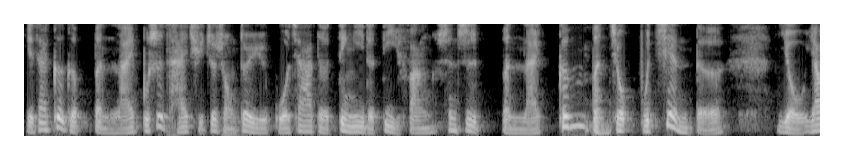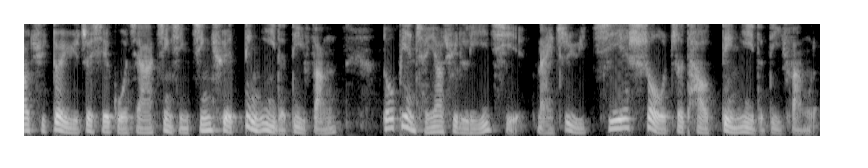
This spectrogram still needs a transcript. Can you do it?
也在各个本来不是采取这种对于国家的定义的地方，甚至本来根本就不见得有要去对于这些国家进行精确定义的地方，都变成要去理解乃至于接受这套定义的地方了。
